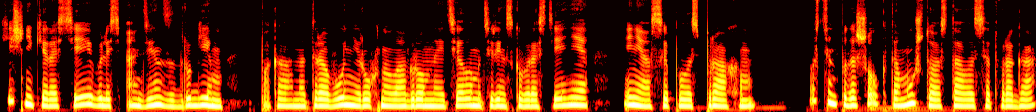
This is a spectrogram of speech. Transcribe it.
Хищники рассеивались один за другим, пока на траву не рухнуло огромное тело материнского растения и не осыпалось прахом. Остин подошел к тому, что осталось от врага,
